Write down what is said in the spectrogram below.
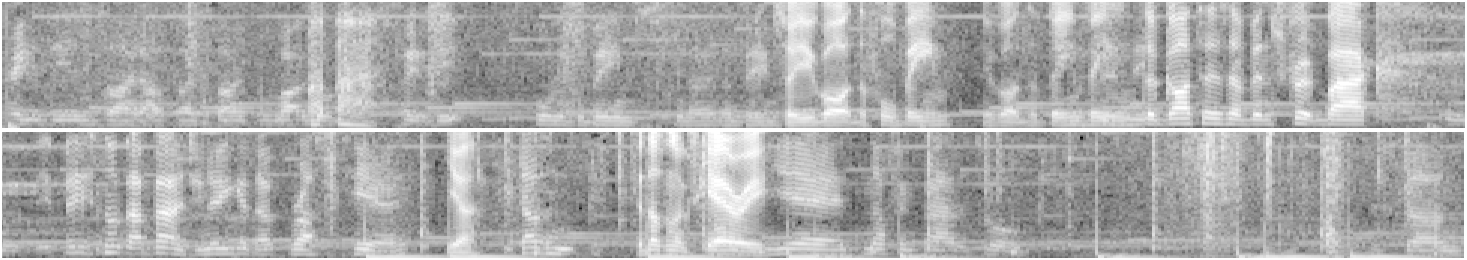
Painted the inside, outside, start. Might as well painted the, all of the beams. You know, the beams. So you got the full beam, you got the beam Just beam. The gutters have been stripped back. It's not that bad. You know, you get that rust here. Yeah, It doesn't. It's, it doesn't look scary. Yeah, it's nothing bad at all. This done.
